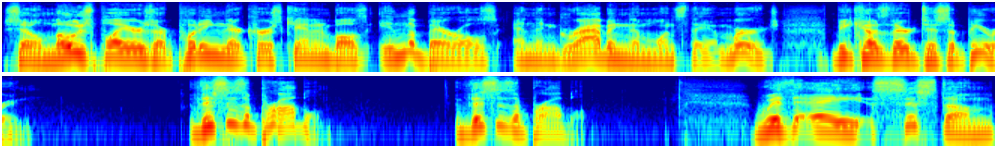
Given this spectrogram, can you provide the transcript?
So most players are putting their curse cannonballs in the barrels and then grabbing them once they emerge because they're disappearing. This is a problem. This is a problem. With a system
